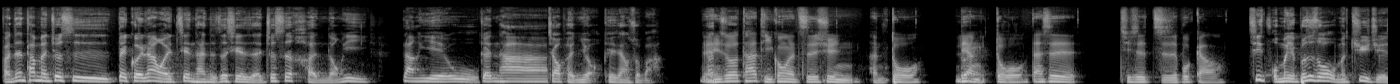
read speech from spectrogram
反正他们就是被归纳为健谈的，这些人就是很容易让业务跟他交朋友，可以这样说吧？等于说他提供的资讯很多，量多，但是其实值不高。其实我们也不是说我们拒绝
